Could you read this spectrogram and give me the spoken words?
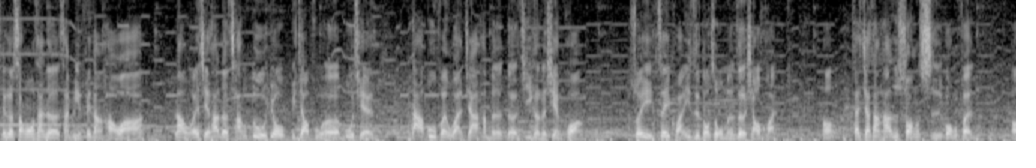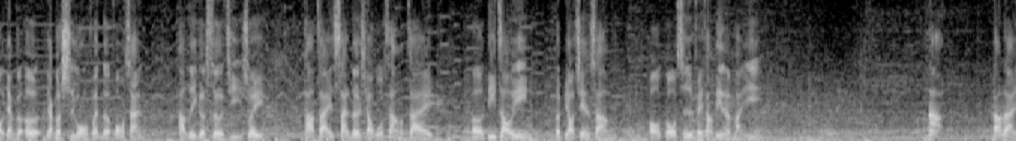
这个双风扇的产品非常好啊。那而且它的长度又比较符合目前大部分玩家他们的机壳的现况，所以这一款一直都是我们的热销款。好，再加上它是双十公分，哦，两个二两个十公分的风扇，它的一个设计，所以它在散热效果上，在呃低噪音的表现上，哦都是非常令人满意。那当然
